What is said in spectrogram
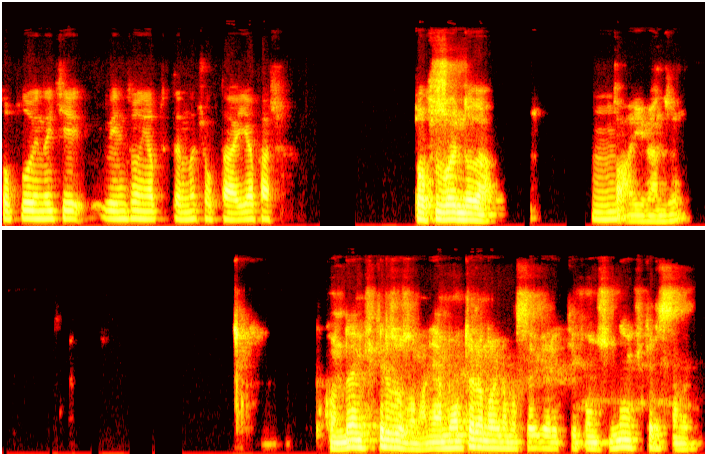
Toplu oyundaki Wellington yaptıklarını çok daha iyi yapar. Topsuz oyunda da Hı-hı. daha iyi bence. Bu konuda en fikiriz o zaman. Yani Montero'nun oynaması gerektiği konusunda en fikiriz sanırım.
